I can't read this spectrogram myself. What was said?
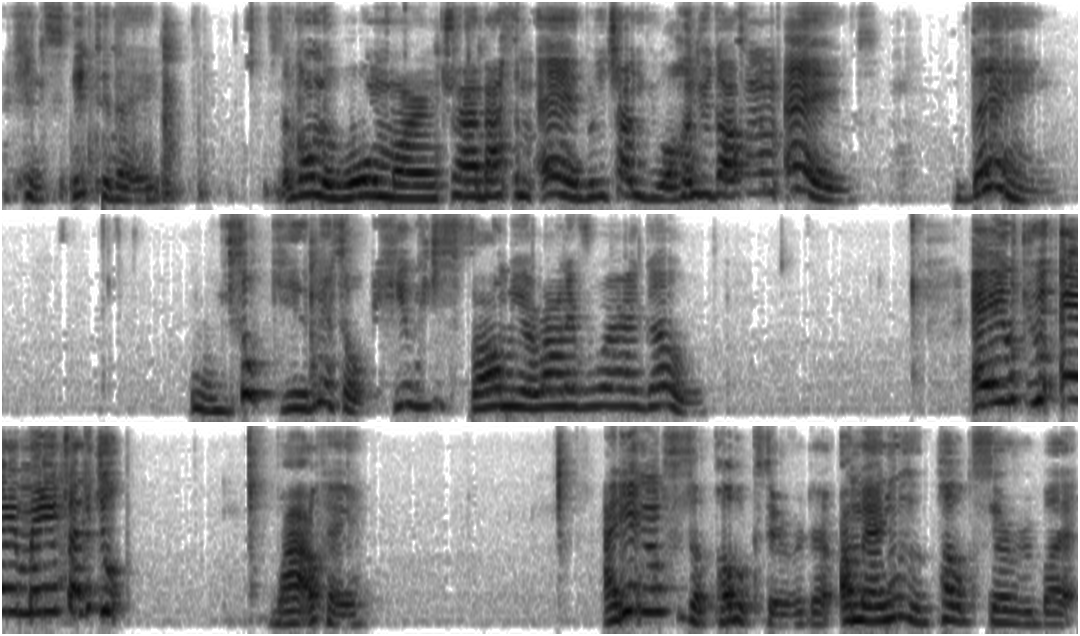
I can't speak today. So going to Walmart and trying to buy some eggs, but he charge you a hundred dollars for them eggs. Dang. Ooh, you so cute, man, so cute. You just follow me around everywhere I go. Hey, what you, hey, man, try to get you. Wow, okay. I didn't know this was a public server. Though. I mean, I knew it was a public server, but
